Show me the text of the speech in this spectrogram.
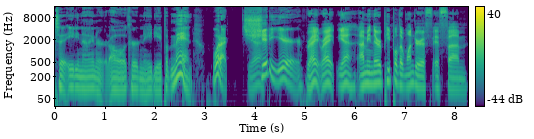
to 89 or it all occurred in 88. But man, what a Yeah. shitty year. Right, right. Yeah. I mean, there are people that wonder if if um,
